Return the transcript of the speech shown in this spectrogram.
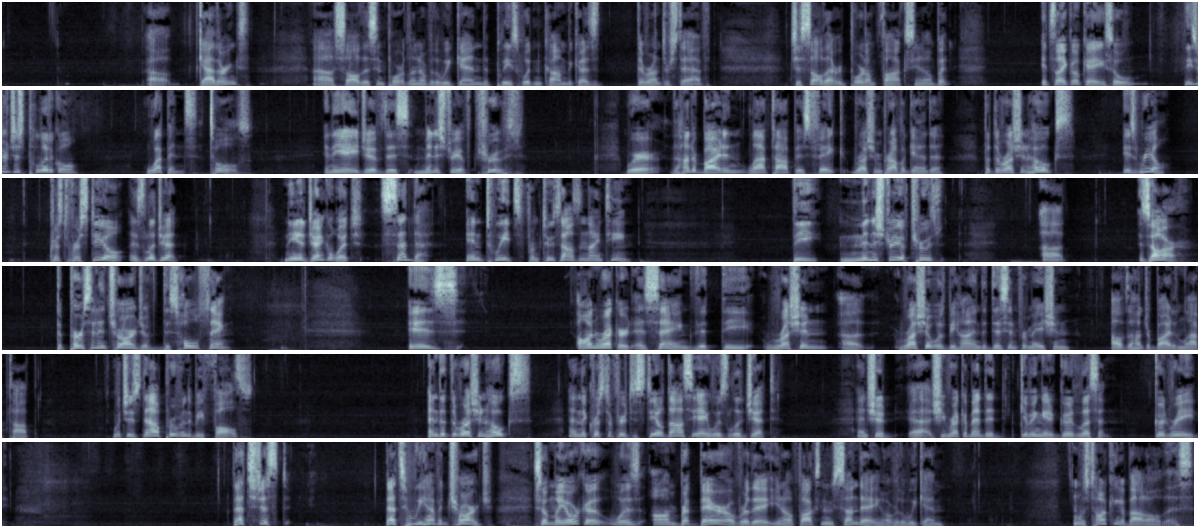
uh, gatherings. Uh, saw this in Portland over the weekend. The police wouldn't come because they were understaffed. Just saw that report on Fox, you know. But it's like, okay, so these are just political weapons, tools. In the age of this ministry of truth, where the Hunter Biden laptop is fake Russian propaganda, but the Russian hoax is real. Christopher Steele is legit. Nina Jankowicz said that in tweets from 2019. The Ministry of Truth uh, czar, the person in charge of this whole thing, is on record as saying that the Russian uh, Russia was behind the disinformation of the Hunter Biden laptop, which is now proven to be false, and that the Russian hoax and the Christopher Steele dossier was legit, and should uh, she recommended giving it a good listen, good read. That's just that's who we have in charge. So Mayorkas was on Bret Baier over the you know Fox News Sunday over the weekend and was talking about all this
